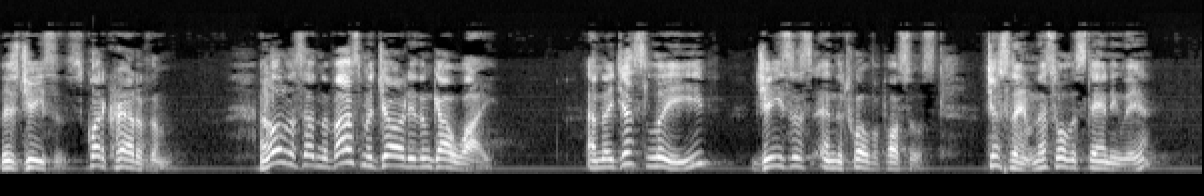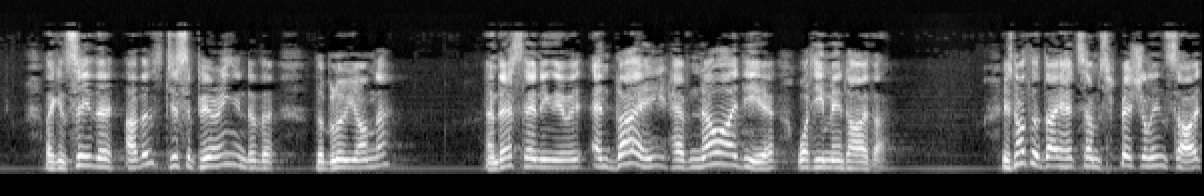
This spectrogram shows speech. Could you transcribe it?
There's Jesus. Quite a crowd of them. And all of a sudden, the vast majority of them go away and they just leave Jesus and the 12 apostles. Just them. That's all that's standing there. They can see the others disappearing into the, the blue yonder. And they're standing there, and they have no idea what he meant either. It's not that they had some special insight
